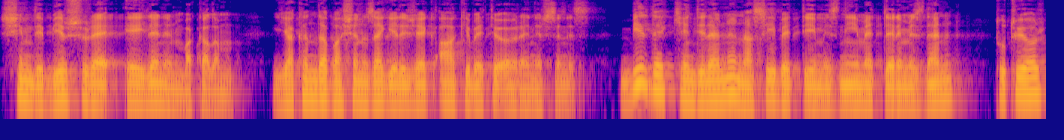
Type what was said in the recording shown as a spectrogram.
Şimdi bir süre eğlenin bakalım. Yakında başınıza gelecek akibeti öğrenirsiniz. Bir de kendilerine nasip ettiğimiz nimetlerimizden tutuyor,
